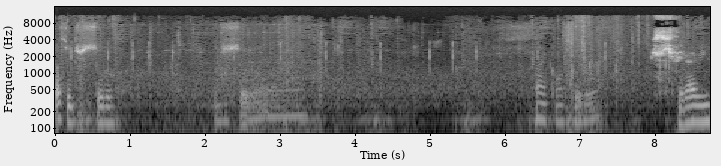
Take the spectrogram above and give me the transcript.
Ça, c'est du solo. Du solo. 5 en solo. Qu'est-ce qu'il fait là, lui?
